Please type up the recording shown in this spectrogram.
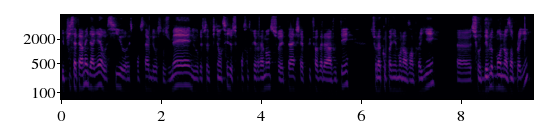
Et puis ça permet derrière aussi aux responsables des ressources humaines, aux responsables financiers de se concentrer vraiment sur les tâches à plus forte valeur ajoutée, sur l'accompagnement de leurs employés, euh, sur le développement de leurs employés.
